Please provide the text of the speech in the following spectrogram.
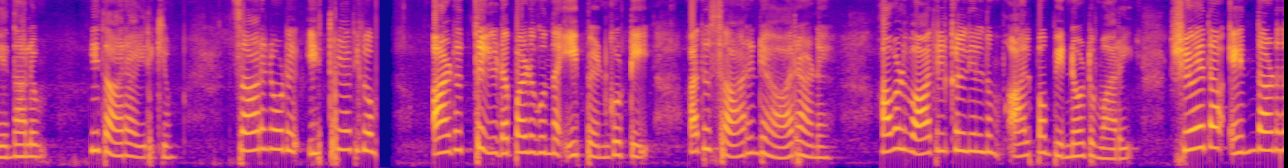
എന്നാലും ഇതാരായിരിക്കും? സാറിനോട് ഇത്രയധികം അടുത്ത് ഇടപഴകുന്ന ഈ പെൺകുട്ടി അത് സാറിന്റെ ആരാണ്? അവൾ വാതിൽക്കൽ നിന്നും അല്പം പിന്നോട്ട് മാറി. ശ്വേത എന്താണ്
